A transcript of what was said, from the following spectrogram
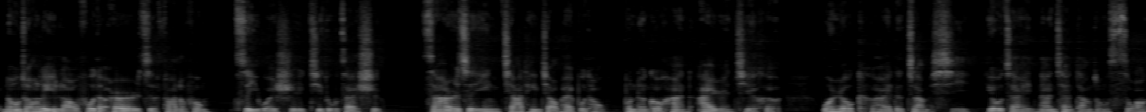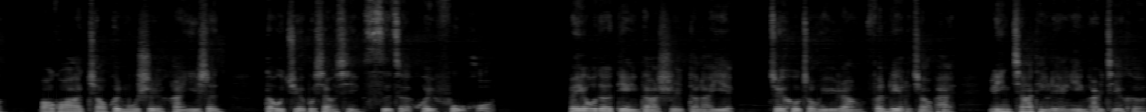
农庄里，老妇的二儿子发了疯，自以为是基督在世；三儿子因家庭教派不同，不能够和爱人结合。温柔可爱的长媳又在难产当中死亡，包括教会牧师和医生都绝不相信死者会复活。北欧的电影大师德莱叶最后终于让分裂的教派因家庭联姻而结合。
